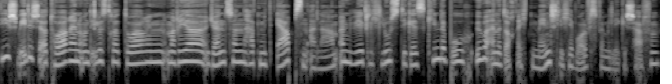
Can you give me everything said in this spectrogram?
Die schwedische Autorin und Illustratorin Maria Jönsson hat mit Erbsenalarm ein wirklich lustiges Kinderbuch über eine doch recht menschliche Wolfsfamilie geschaffen,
